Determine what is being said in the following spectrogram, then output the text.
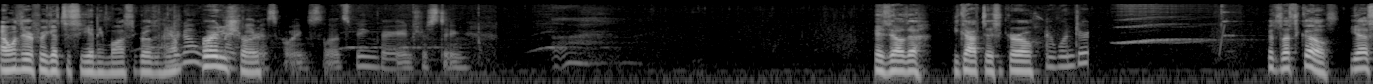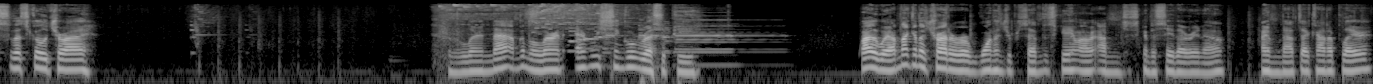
I wonder if we get to see any monster girls in here. I'm pretty sure. is going slow. It's being very interesting. Hey Zelda, you got this, girl. I wonder. Good, let's go. Yes, let's go try. I'm gonna learn that. I'm gonna learn every single recipe. By the way, I'm not gonna try to 100% this game. I, I'm just gonna say that right now. I'm not that kind of player.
